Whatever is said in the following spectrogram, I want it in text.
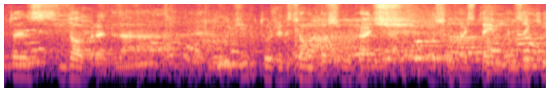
Że to jest dobre dla ludzi, którzy chcą posłuchać, posłuchać tej muzyki,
